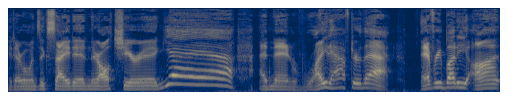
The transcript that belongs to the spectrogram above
and everyone's excited, and they're all cheering, "Yeah!" And then right after that, everybody on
